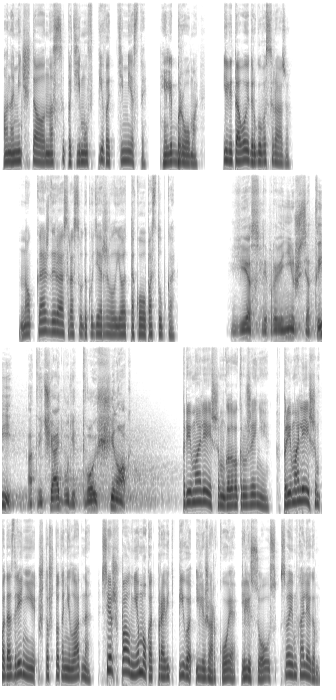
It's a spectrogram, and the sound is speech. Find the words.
Она мечтала насыпать ему в пиво тиместы или брома, или того и другого сразу. Но каждый раз рассудок удерживал ее от такого поступка. «Если провинишься ты, отвечать будет твой щенок». При малейшем головокружении, при малейшем подозрении, что что-то неладно, Серж вполне мог отправить пиво или жаркое, или соус своим коллегам,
